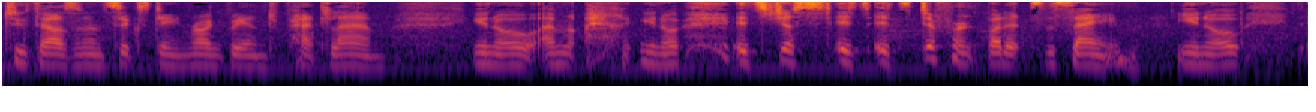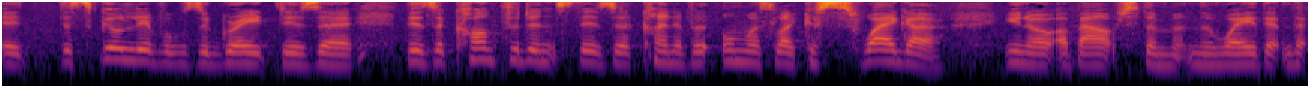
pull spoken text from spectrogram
2016 rugby under Pat Lam. You know, I'm, you know, it's just it's it's different, but it's the same. You know, it, the skill levels are great. There's a there's a confidence. There's a kind of a, almost like a swagger, you know, about them and the way that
